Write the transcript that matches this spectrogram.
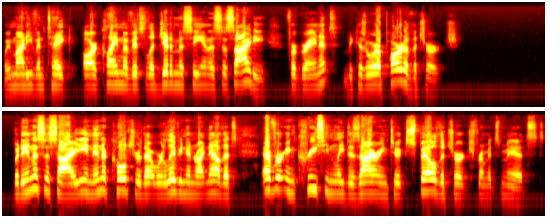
We might even take our claim of its legitimacy in a society for granted because we're a part of the church. But in a society and in a culture that we're living in right now that's ever increasingly desiring to expel the church from its midst,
